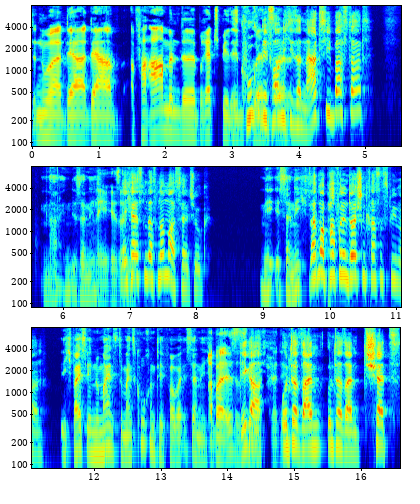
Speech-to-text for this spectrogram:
Nur der, der verarmende Brettspiel Ist Kuchen TV nicht dieser Nazi-Bastard? Nein, ist er nicht. Nee, ist er Welcher nicht. ist denn das nochmal, Selchuk? Nee, ist er nicht. Sag mal ein paar von den deutschen krassen Streamern. Ich weiß, wen du meinst. Du meinst KuchenTV, aber ist er nicht. Aber ist es Digga, nicht. dem. unter seinem, unter seinem Chat,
